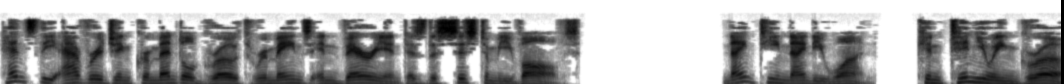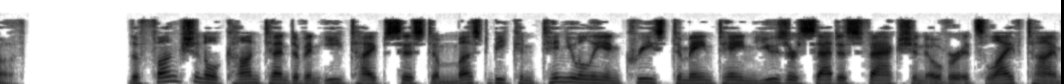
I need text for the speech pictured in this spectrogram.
Hence the average incremental growth remains invariant as the system evolves. 1991. Continuing growth. The functional content of an E-type system must be continually increased to maintain user satisfaction over its lifetime.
